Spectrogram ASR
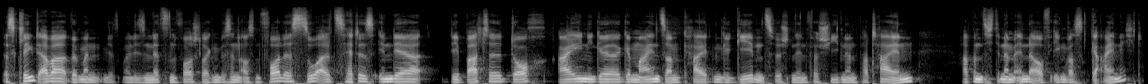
Das klingt aber, wenn man jetzt mal diesen letzten Vorschlag ein bisschen außen vor lässt, so als hätte es in der Debatte doch einige Gemeinsamkeiten gegeben zwischen den verschiedenen Parteien. Hat man sich denn am Ende auf irgendwas geeinigt?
